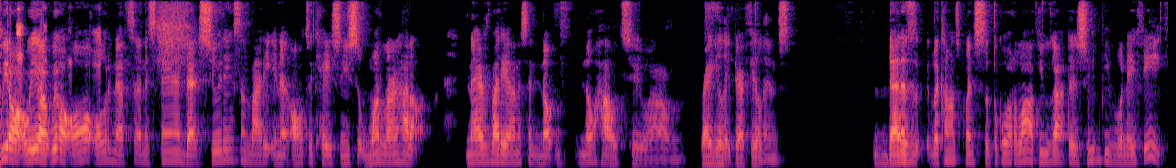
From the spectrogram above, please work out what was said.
we are we are we are all old enough to understand that shooting somebody in an altercation, you should one learn how to not everybody honestly know know how to um, regulate their feelings. That is the consequences of the court of law. If you got to shoot people in their feet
